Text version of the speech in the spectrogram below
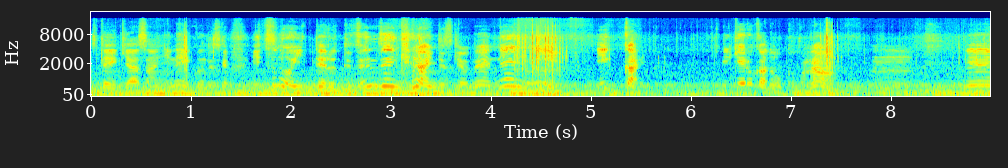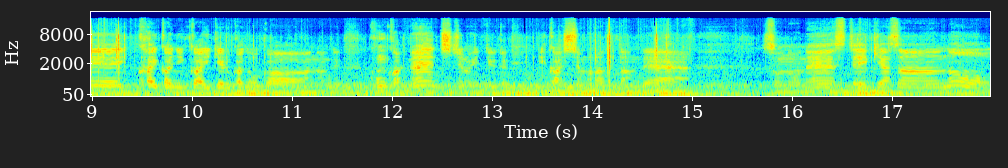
ステーキ屋さんにね行くんですけどいつも行ってるって全然行けないんですけどね年に1回行けるかどうかかな。うん。で1回か2回行けるかどうかなんで今回ね父の日って言うて行かしてもらったんでそのねステーキ屋さんの、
